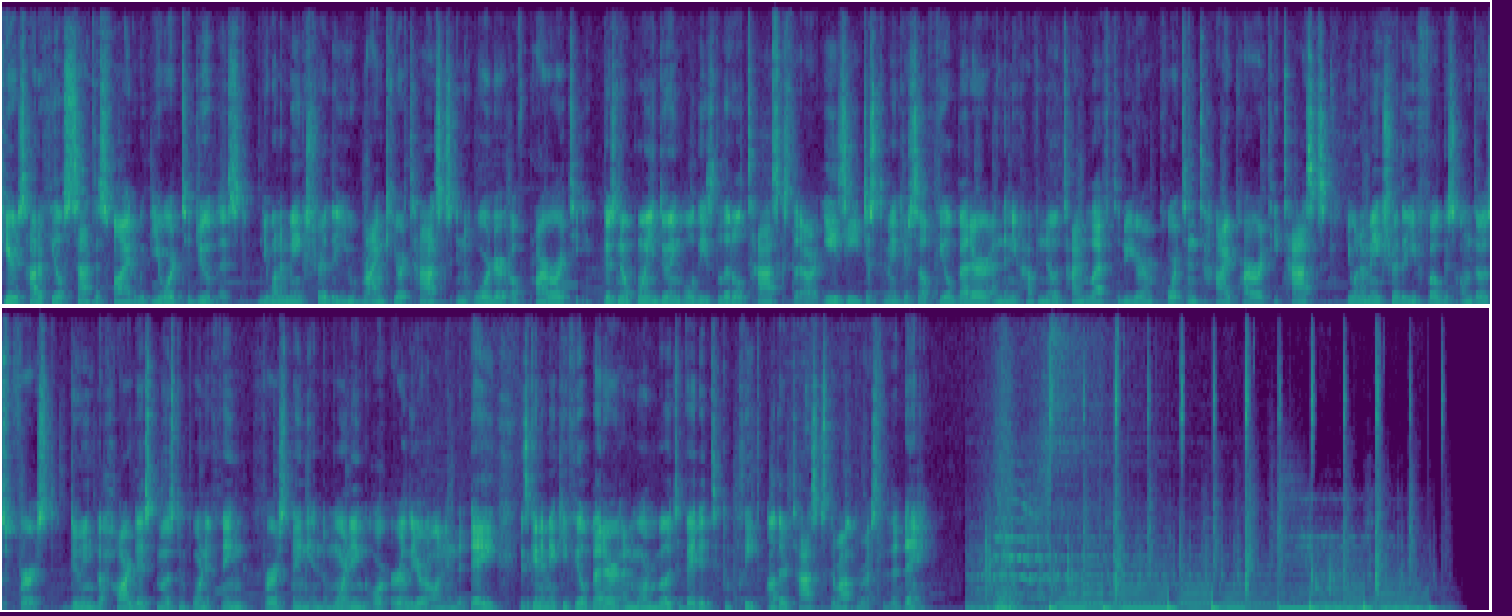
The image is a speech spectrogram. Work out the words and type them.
Here's how to feel satisfied with your to-do list. You want to make sure that you rank your tasks in order of priority. There's no point in doing all these little tasks that are easy just to make yourself feel better and then you have no time left to do your important high priority tasks. You want to make sure that you focus on those first. Doing the hardest, most important thing first thing in the morning or earlier on in the day is going to make you feel better and more motivated to complete other tasks throughout the rest of the day.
